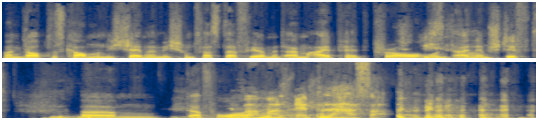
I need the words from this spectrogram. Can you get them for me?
Man glaubt es kaum und ich schäme mich schon fast dafür mit einem iPad Pro Stift und einem Stift. ähm, davor. War mal Apple-Hasser.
